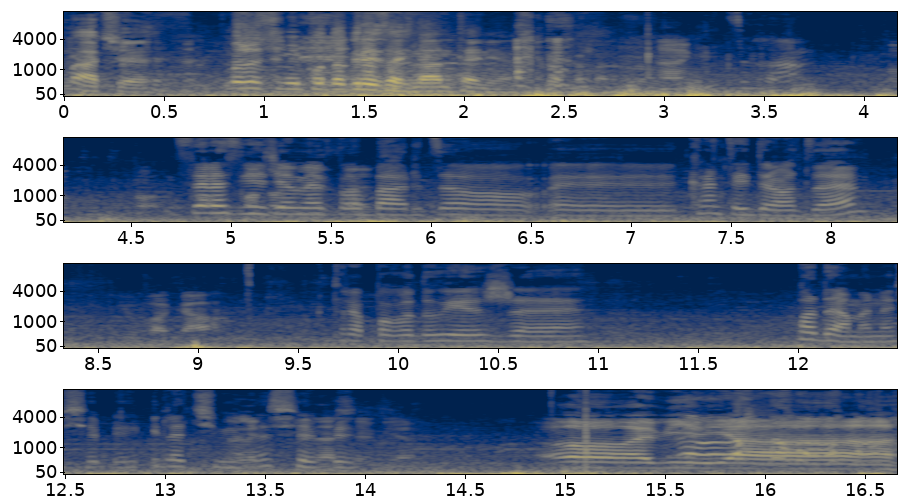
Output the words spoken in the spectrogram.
Macie. Możecie mi podogryzać na antenie. Tak. Słucham? Po- po- Teraz po- jedziemy po bardzo y, krętej drodze, I Uwaga. która powoduje, że padamy na siebie i lecimy na Lecimy siebie. O, Emilia!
